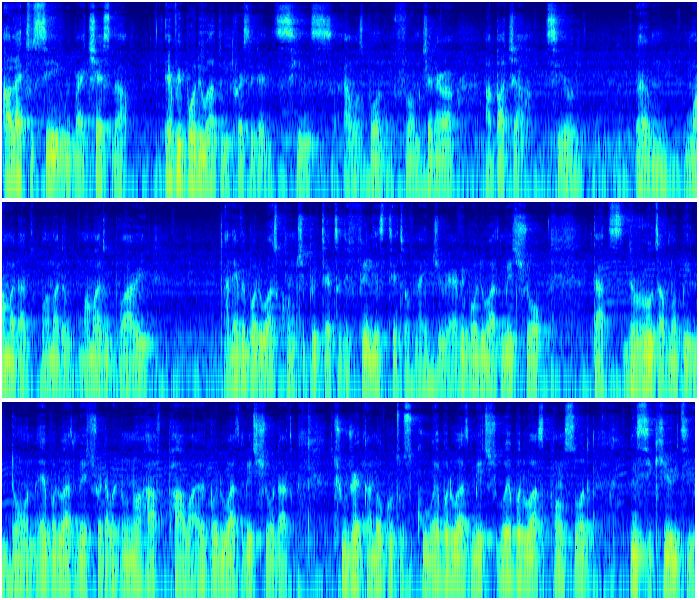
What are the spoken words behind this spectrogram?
I like to say with my chest that everybody who has been president since I was born, from General Abacha till um, Muhammad, Muhammad, Muhammadu Buhari, and everybody who has contributed to the failing state of Nigeria, everybody who has made sure that the roads have not been done, everybody who has made sure that we do not have power, everybody who has made sure that children cannot go to school, everybody who has made sure, everybody who has sponsored insecurity.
